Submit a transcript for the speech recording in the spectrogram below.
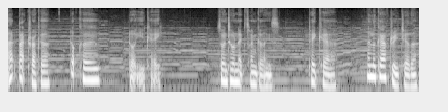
at backtracker.co.uk. So until next time, guys, take care and look after each other.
